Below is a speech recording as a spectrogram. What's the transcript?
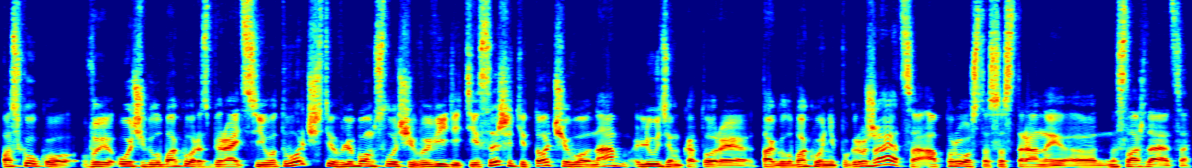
Поскольку вы очень глубоко разбираетесь в его творчестве, в любом случае вы видите и слышите то, чего нам, людям, которые так глубоко не погружаются, а просто со стороны э, наслаждаются,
